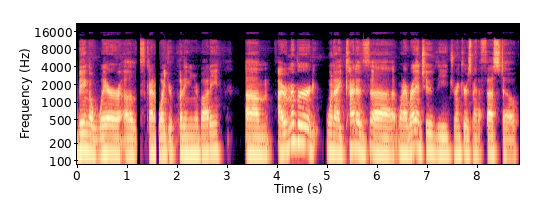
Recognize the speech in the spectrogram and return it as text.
being aware of kind of what you're putting in your body, um, I remember when I kind of uh, when I read into the Drinkers Manifesto,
